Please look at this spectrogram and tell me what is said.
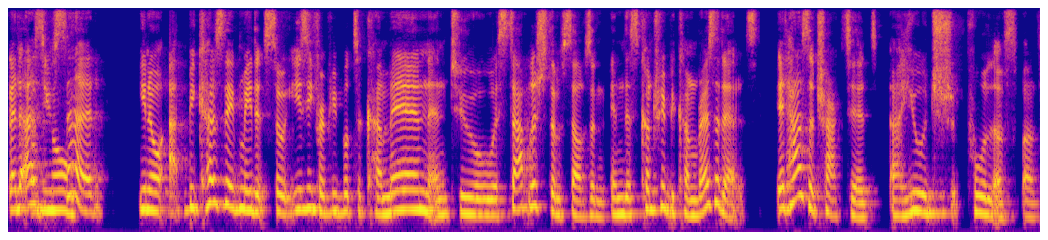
And as you said, you know, uh, because they've made it so easy for people to come in and to establish themselves in, in this country, become residents, it has attracted a huge pool of, of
